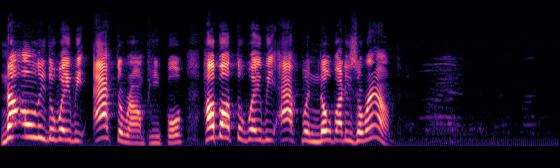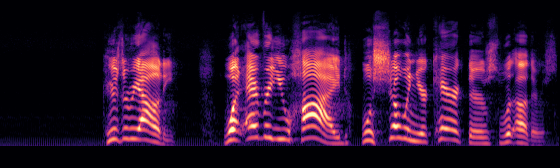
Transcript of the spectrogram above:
Not only the way we act around people, how about the way we act when nobody's around? Here's the reality whatever you hide will show in your characters with others.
